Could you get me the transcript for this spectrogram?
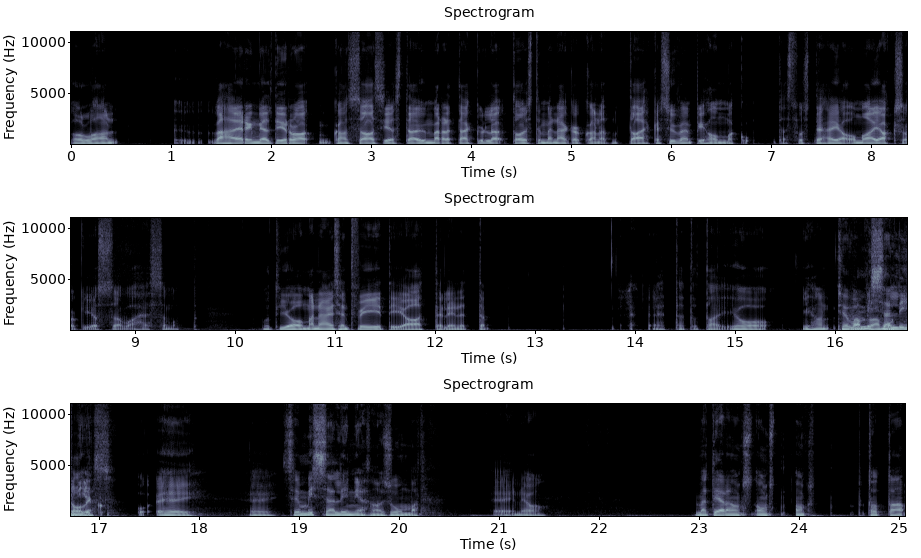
ollaan vähän eri mieltä kanssa asiasta ja ymmärretään kyllä toistemme näkökannat, mutta tämä on ehkä syvempi homma, kun tästä voisi tehdä ihan omaa jaksoakin jossain vaiheessa. Mutta, mutta joo, mä näin sen twiitin ja ajattelin, että, että tota, joo, ihan Se on vaan missään linjassa. Oliko, ei, ei. Se on missään linjassa noin summat. Ei ne on. Mä tiedän, onko tota,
